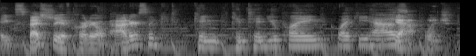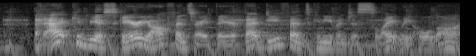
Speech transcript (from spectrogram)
Especially if Cordero Patterson can continue playing like he has. Yeah, which That can be a scary offense right there. If that defense can even just slightly hold on.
